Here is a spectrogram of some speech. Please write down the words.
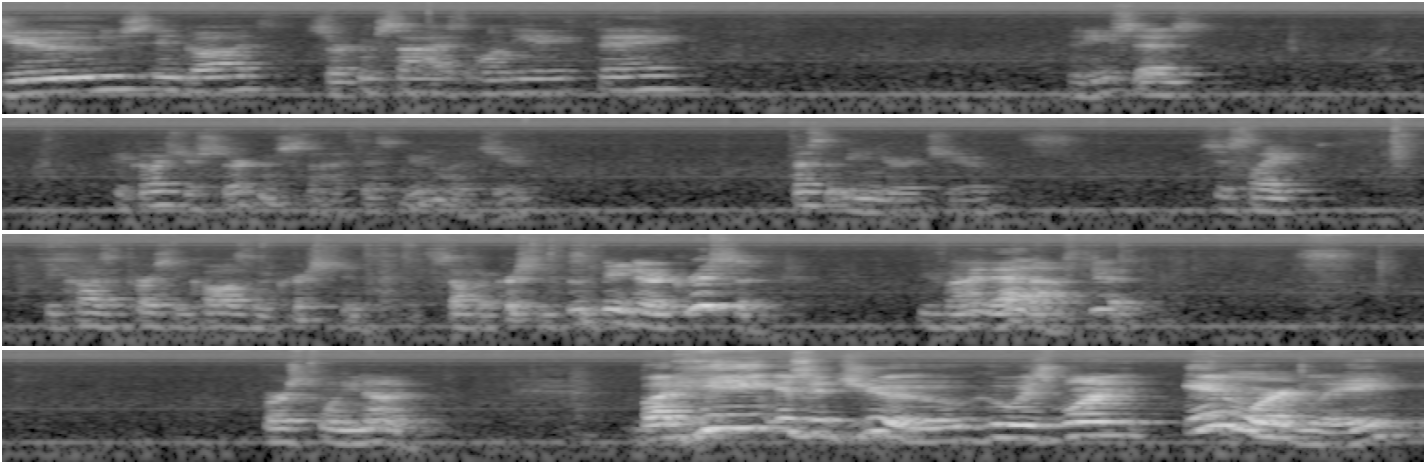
Jews and God, circumcised on the eighth day. And he says, because you're circumcised, that's, a Jew. Doesn't mean you're a Jew. It's just like because a person calls them a Christian, self a Christian doesn't mean they're a Christian. You find that out too. Verse 29. But he is a Jew who is one inwardly,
